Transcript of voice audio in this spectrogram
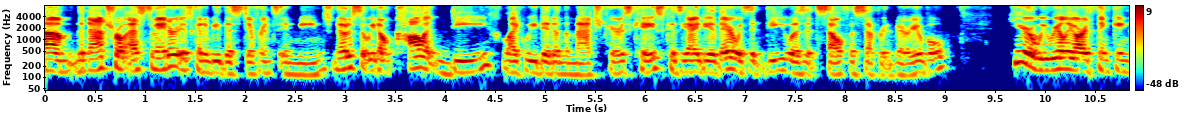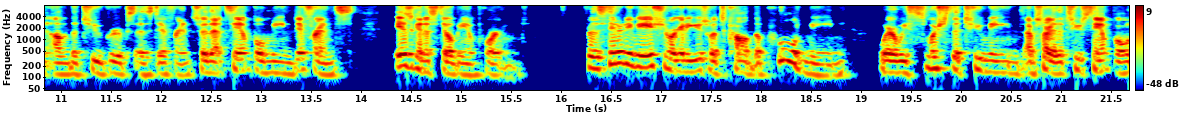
um, the natural estimator is going to be this difference in means. Notice that we don't call it D like we did in the matched pairs case, because the idea there was that D was itself a separate variable. Here, we really are thinking of the two groups as different. So that sample mean difference is going to still be important. For the standard deviation, we're going to use what's called the pooled mean, where we smush the two means, I'm sorry, the two sample,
